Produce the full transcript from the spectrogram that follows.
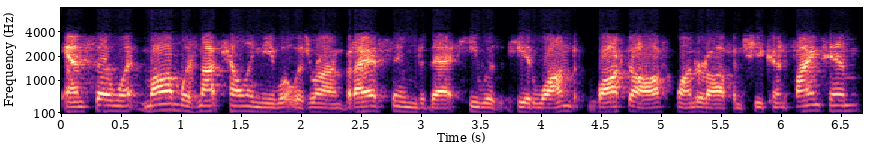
And so when mom was not telling me what was wrong, but I assumed that he was he had wand, walked off, wandered off, and she couldn't find him,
